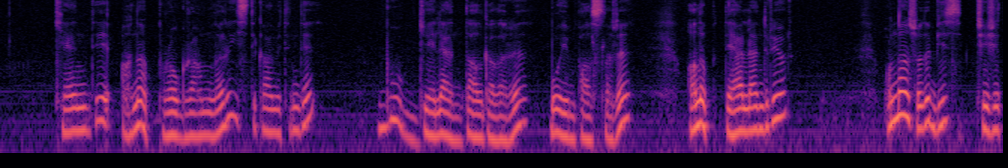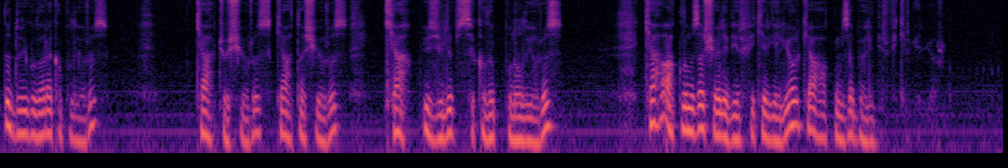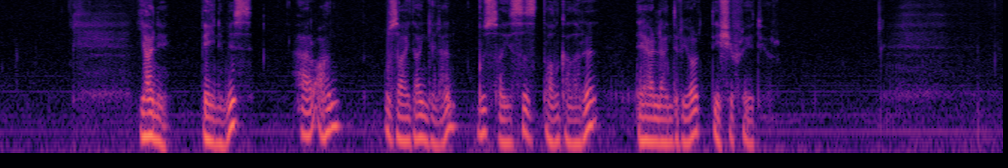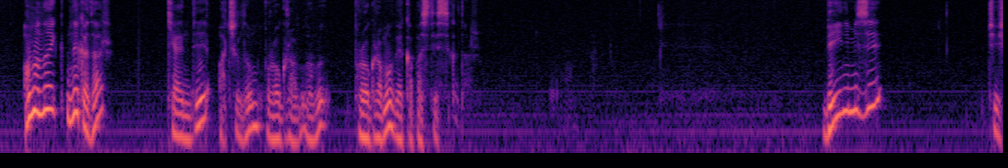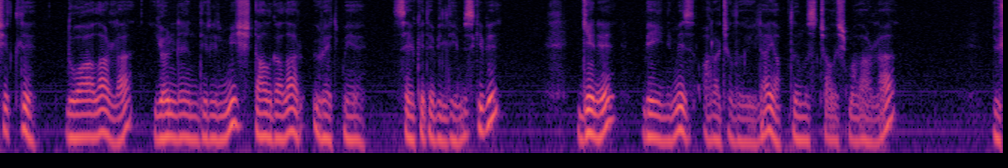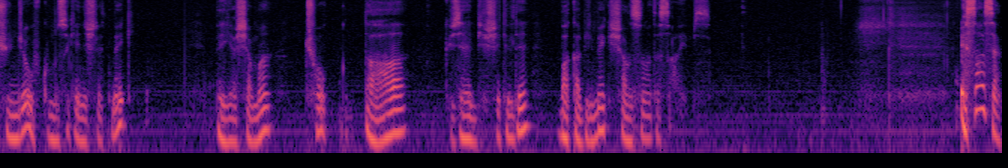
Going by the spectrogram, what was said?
kendi ana programları istikametinde bu gelen dalgaları, bu impulsları alıp değerlendiriyor. Ondan sonra da biz çeşitli duygulara kapılıyoruz. Kah coşuyoruz, kah taşıyoruz, kah üzülüp sıkılıp bunalıyoruz. Kah aklımıza şöyle bir fikir geliyor, kah aklımıza böyle bir fikir geliyor. Yani beynimiz her an uzaydan gelen bu sayısız dalgaları değerlendiriyor, deşifre ediyor. Ama ne, ne kadar? Kendi açılım programı, programı ve kapasitesi kadar. Beynimizi çeşitli dualarla yönlendirilmiş dalgalar üretmeye sevk edebildiğimiz gibi gene beynimiz aracılığıyla yaptığımız çalışmalarla düşünce ufkumuzu genişletmek ve yaşama çok daha güzel bir şekilde bakabilmek şansına da sahibiz. Esasen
